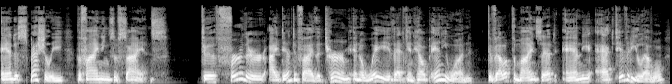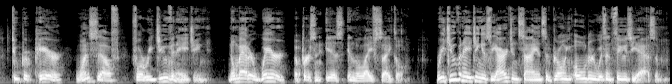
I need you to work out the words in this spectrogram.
and especially the findings of science. To further identify the term in a way that can help anyone develop the mindset and the activity level to prepare oneself for rejuvenating, no matter where a person is in the life cycle. Rejuvenating is the art and science of growing older with enthusiasm.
